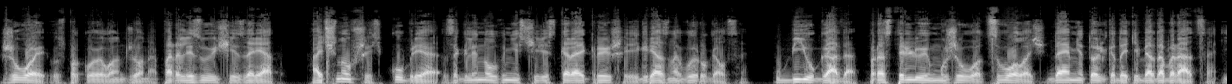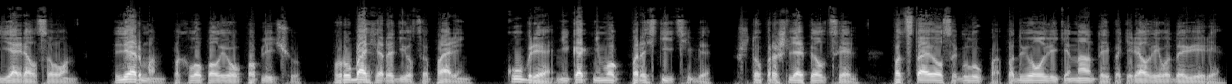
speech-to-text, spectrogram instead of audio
«Живой», — успокоил он Джона, — «парализующий заряд». Очнувшись, Кубрия заглянул вниз через край крыши и грязно выругался. «Убью гада! Прострелю ему живот, сволочь! Дай мне только до тебя добраться!» — ярился он. Лерман похлопал его по плечу. В рубахе родился парень. Кубрия никак не мог простить себе, что прошляпил цель. Подставился глупо, подвел лейтенанта и потерял его доверие.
